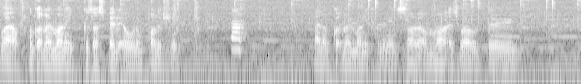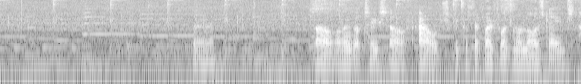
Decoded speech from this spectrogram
Wow, I've got no money because I spent it all on polishing. Ah. And I've got no money coming in, so I might as well do... Uh, oh, I've only got two staff. Ouch, because they're both working on large games.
